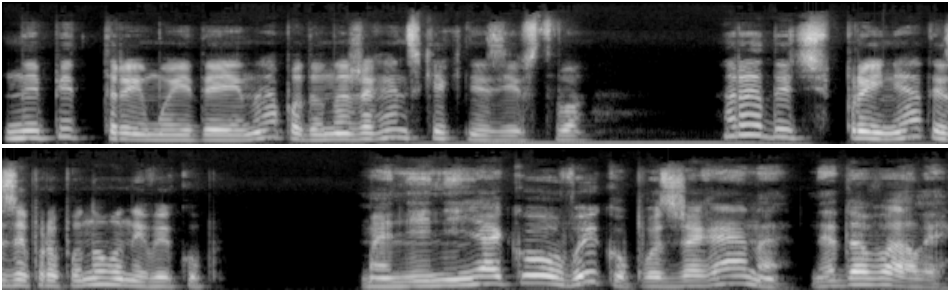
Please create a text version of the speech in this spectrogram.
не підтримує ідеї нападу на Жаганське князівство, радить прийняти запропонований викуп. Мені ніякого викупу з Жагана не давали.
